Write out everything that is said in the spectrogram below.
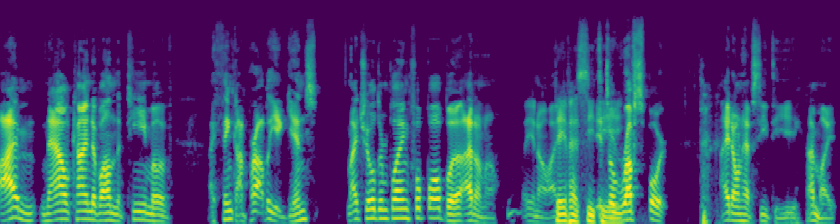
I'm now kind of on the team of, I think I'm probably against my children playing football, but I don't know. You know, Dave I, has CTE. It's a rough sport. I don't have CTE. I might.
